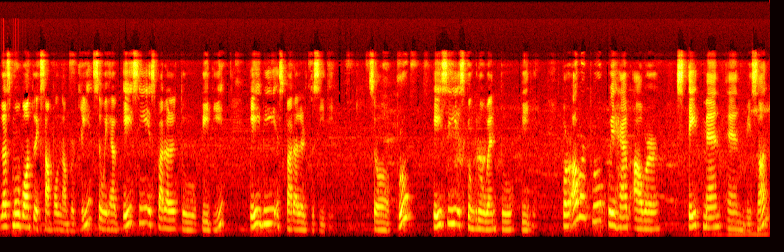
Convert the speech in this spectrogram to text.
Let's move on to example number 3. So we have AC is parallel to BD, AB is parallel to CD. So proof AC is congruent to BD. For our proof, we have our statement and reason.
